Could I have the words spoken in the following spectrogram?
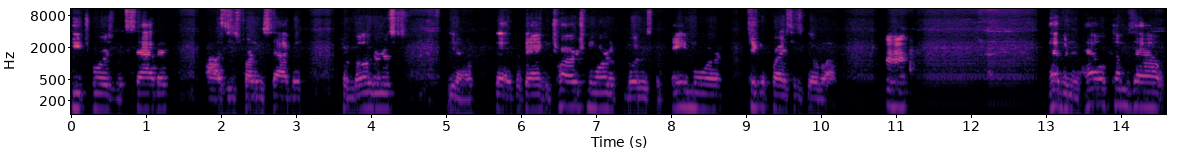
He tours with Sabbath. Ozzy's running Sabbath. Promoters, you know, the, the band can charge more, the promoters can pay more, ticket prices go up. Mm-hmm. Heaven and Hell comes out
